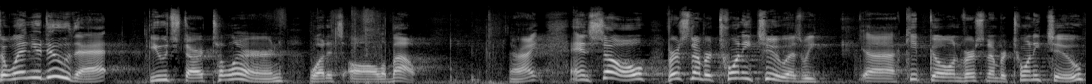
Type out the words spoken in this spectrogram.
So when you do that, you start to learn what it's all about. All right? And so, verse number 22, as we uh, keep going, verse number 22.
